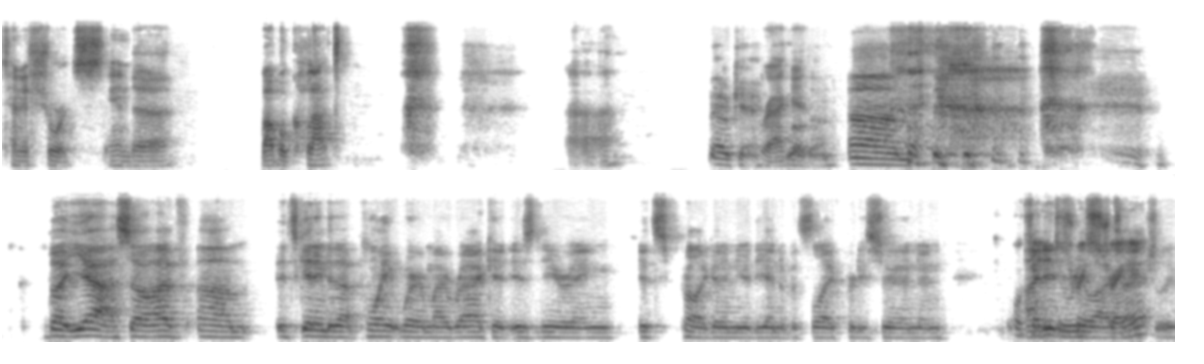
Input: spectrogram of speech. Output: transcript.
tennis shorts and uh, Babo Clat. uh, okay, racket. well done. Um, but yeah, so I've um, it's getting to that point where my racket is nearing. It's probably going to near the end of its life pretty soon, and well, I didn't realize restring it? actually.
